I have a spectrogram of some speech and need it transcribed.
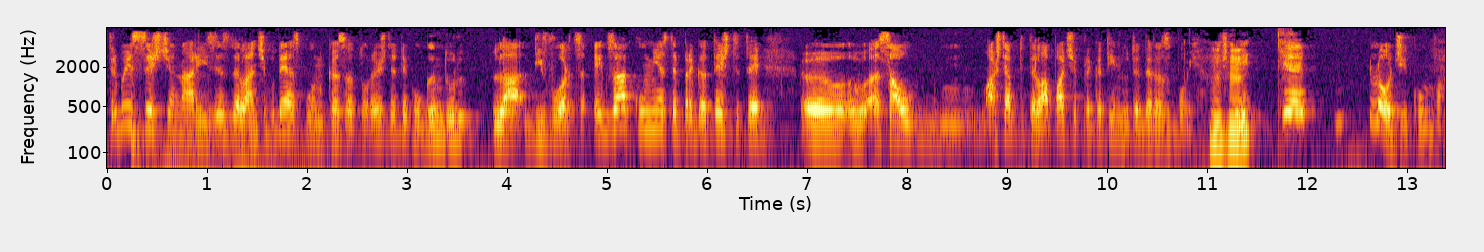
trebuie să scenarizezi de la început, de aia spun, căsătorește-te cu gândul la divorț. Exact cum este pregătește-te uh, sau așteaptă-te la pace pregătindu-te de război. Uh-huh. Știi? E logic cumva.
